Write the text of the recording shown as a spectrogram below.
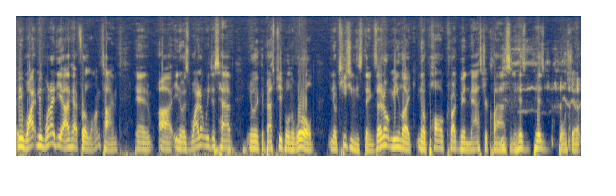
I mean, why? I mean, one idea I've had for a long time, and uh, you know, is why don't we just have you know like the best people in the world. You know, teaching these things. I don't mean like you know Paul Krugman masterclass and his his bullshit,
